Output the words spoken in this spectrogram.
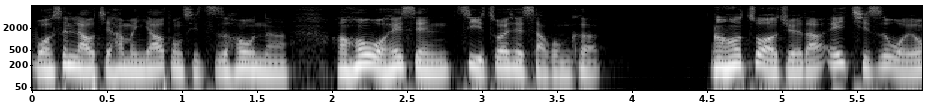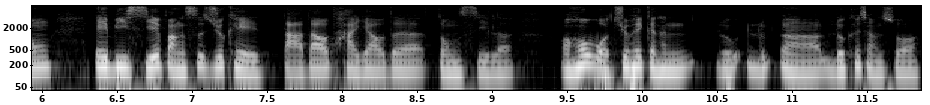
我先了解他们要东西之后呢，然后我会先自己做一些小功课，然后做我觉得哎，其实我用 A B C 的方式就可以达到他要的东西了。然后我就会跟他卢卢啊卢克想说。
